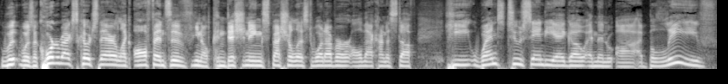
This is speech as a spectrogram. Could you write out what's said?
was a quarterbacks coach there, like offensive, you know, conditioning specialist, whatever, all that kind of stuff. He went to San Diego, and then uh, I believe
